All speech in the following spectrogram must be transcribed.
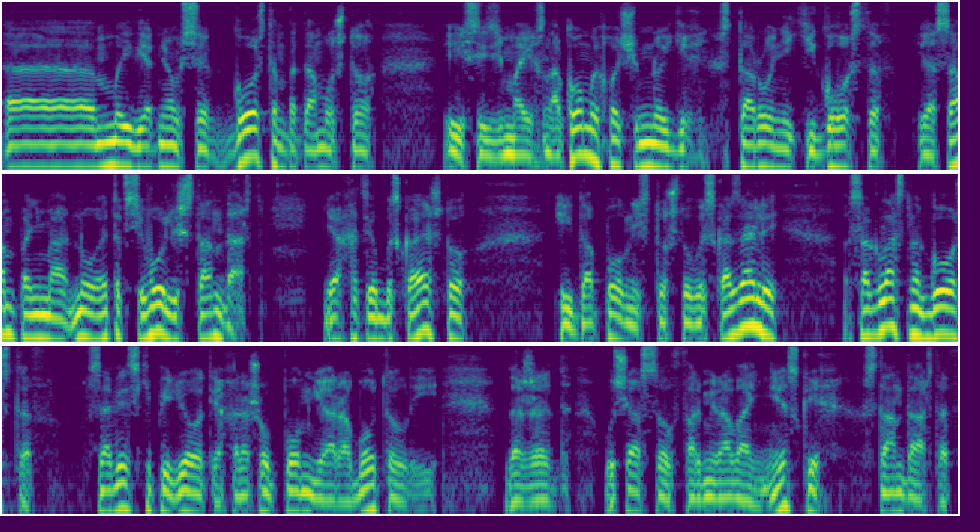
э, мы вернемся к ГОСТам, потому что и среди моих знакомых очень многих сторонники ГОСТов, я сам понимаю, ну, это всего лишь стандарт. Я хотел бы сказать, что и дополнить то, что вы сказали, согласно ГОСТов, в советский период, я хорошо помню, я работал и даже участвовал в формировании нескольких стандартов,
